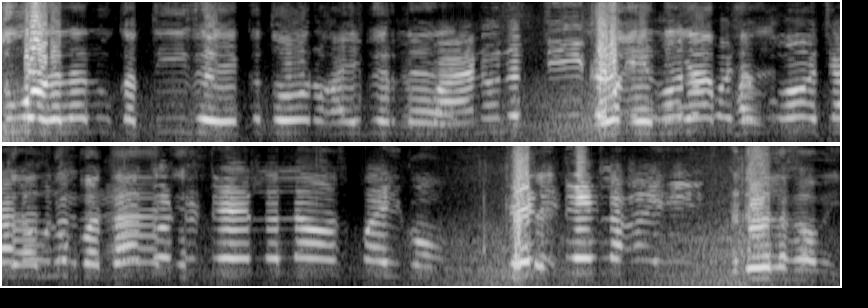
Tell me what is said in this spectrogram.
ਤੂੰ ਅਗਲਾ ਨੂੰ 31 ਤੇ 1 2 ਰਖਾਈ ਫਿਰਨਾ ਹੈ। ਭਾਈ ਨੇ 30 ਉਹ ਕਰ ਇੰਨੀਆਂ ਫ- ਉਹ ਚਾਲੂ ਤੈਨੂੰ ਪਤਾ ਹੈ ਕਿ- डिटेल ले लो उस भाई को केड़ी डेट लगाएगी ਡਿਟੇਲ ਲਿਖਾ ਬਈ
